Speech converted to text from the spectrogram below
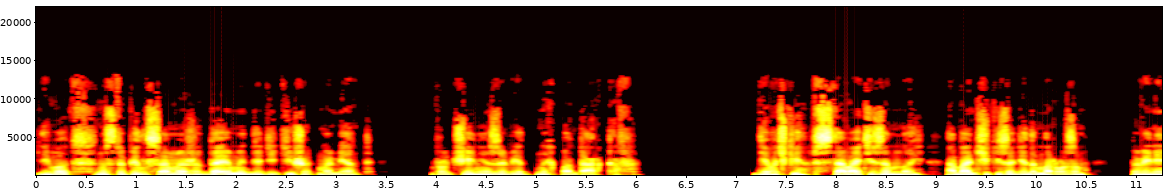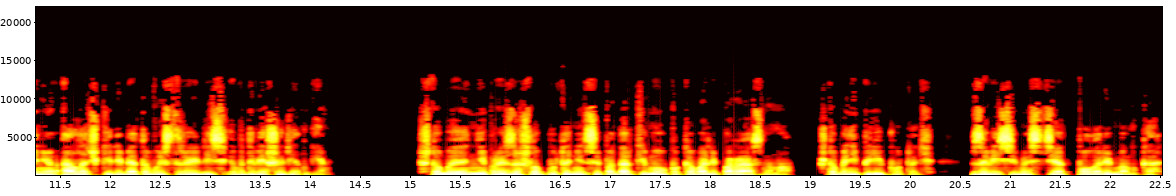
И вот наступил самый ожидаемый для детишек момент — вручение заветных подарков. — Девочки, вставайте за мной, а мальчики за Дедом Морозом. По велению Аллочки ребята выстроились в две шеренги. Чтобы не произошло путаницы, подарки мы упаковали по-разному, чтобы не перепутать, в зависимости от пола ребенка.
